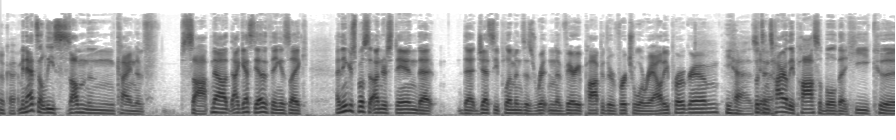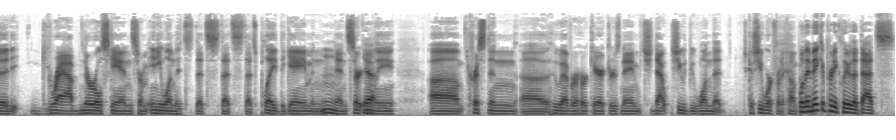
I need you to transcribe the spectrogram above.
okay I mean, that's at least some kind of sop. Now, I guess the other thing is like, I think you're supposed to understand that that Jesse Plemons has written a very popular virtual reality program. he has So it's yeah. entirely possible that he could grab neural scans from anyone that's that's that's that's played the game, and Mm. and certainly. Um, Cristin, uh, whoever her character's name, she, that she would be one that because she worked for the company. Well, they make it pretty clear that that's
